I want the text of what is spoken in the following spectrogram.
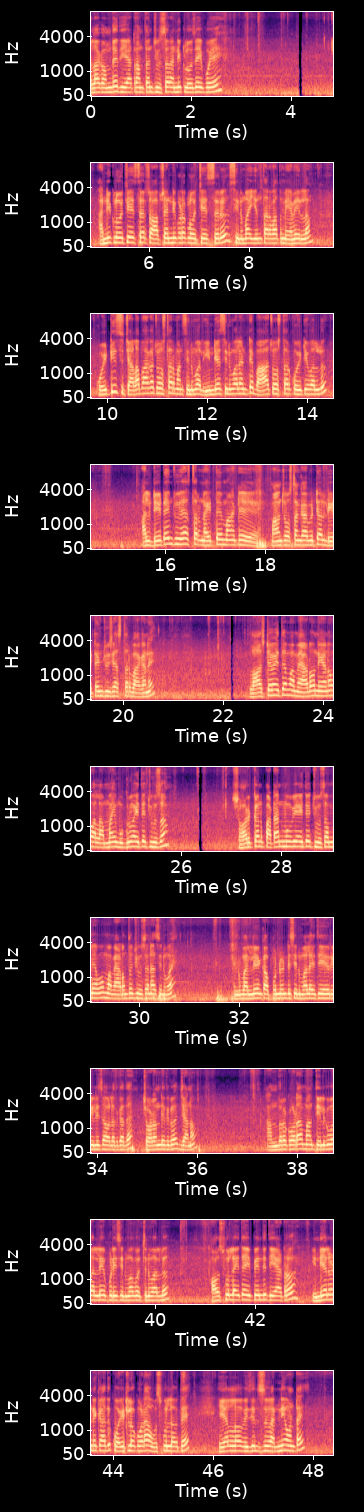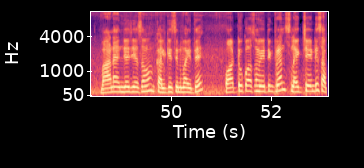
ఇలాగ ఉంది థియేటర్ అంతా చూస్తారు అన్నీ క్లోజ్ అయిపోయాయి. అన్నీ క్లోజ్ చేస్తారు షాప్స్ అన్నీ కూడా క్లోజ్ చేస్తారు సినిమా అయిన తర్వాత మేమే వెళ్ళాం. కొయిటీస్ చాలా బాగా చూస్తారు మన సినిమాలు. ఇండియా సినిమాలు అంటే బాగా చూస్తారు కొయిటీ వాళ్ళు. వాళ్ళు డే టైం చూసేస్తారు నైట్ టైం మనకి మనం చూస్తాం కాబట్టి వాళ్ళు డే టైం చూసేస్తారు బాగానే. లాస్ట్ టైం అయితే మా మేడం నేను వాళ్ళ అమ్మాయి ముగ్గురు అయితే చూసాం. షారుఖ్ ఖాన్ పఠాన్ మూవీ అయితే చూసాం మేము మా మేడంతో చూసాను ఆ సినిమా. ఇంక మళ్ళీ ఇంక అప్పటి నుండి సినిమాలు అయితే ఏం రిలీజ్ అవ్వలేదు కదా. చూడండి ఇదిగో జనం. అందరూ కూడా మన తెలుగు వాళ్ళే ఇప్పుడు ఈ సినిమాకి వచ్చిన వాళ్ళు. హౌస్ఫుల్ అయితే అయిపోయింది థియేటర్. ఇండియాలోనే కాదు కోయిట్లో కూడా హౌస్ఫుల్ అవుతాయి. ఏళ్ళలో విజిల్స్ అన్నీ ఉంటాయి. బాగానే ఎంజాయ్ చేసాం. కల్కి సినిమా అయితే. పార్ట్ టూ కోసం వెయిటింగ్ ఫ్రెండ్స్ లైక్ చేయండి సబ్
